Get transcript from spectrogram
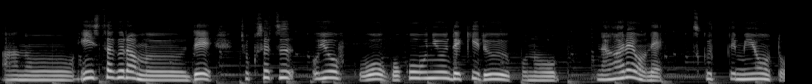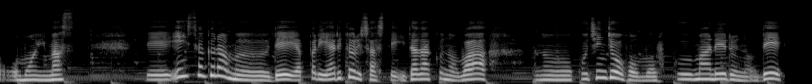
あの、インスタグラムで直接お洋服をご購入できる、この流れをね、作ってみようと思います。で、インスタグラムでやっぱりやり取りさせていただくのは、あの個人情報も含まれるので、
